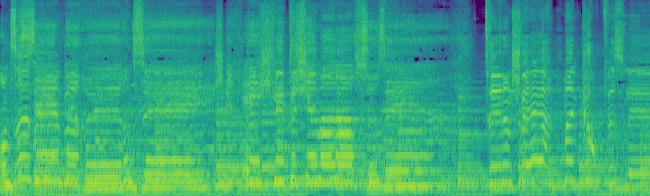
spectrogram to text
Unsere Seelen berühren sich. Ich lieb dich immer noch so sehr. Tränen schwer, mein Kopf ist leer.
